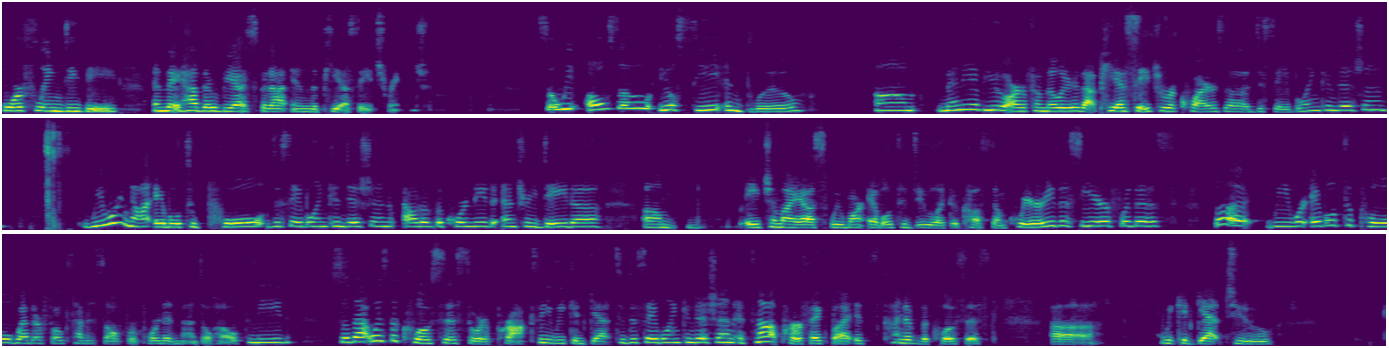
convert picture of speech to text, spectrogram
or DV, and they had their VI SPDAT in the PSH range. So we also, you'll see in blue, um, many of you are familiar that PSH requires a disabling condition. We were not able to pull disabling condition out of the coordinated entry data. Um, HMIS, we weren't able to do like a custom query this year for this, but we were able to pull whether folks had a self-reported mental health need. So that was the closest sort of proxy we could get to disabling condition. It's not perfect, but it's kind of the closest uh, we could get to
